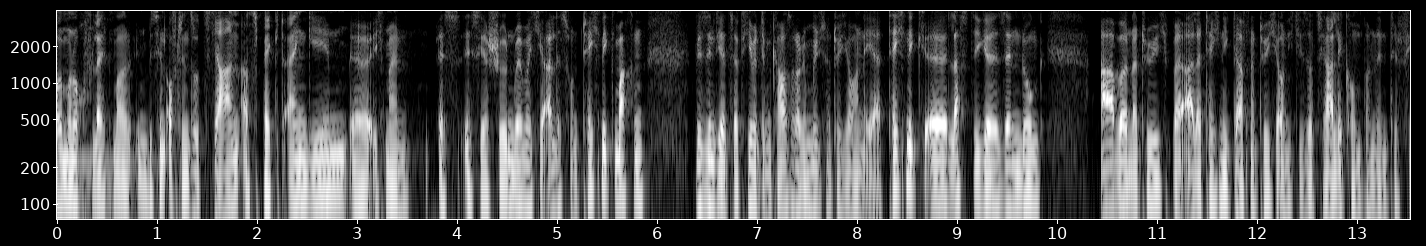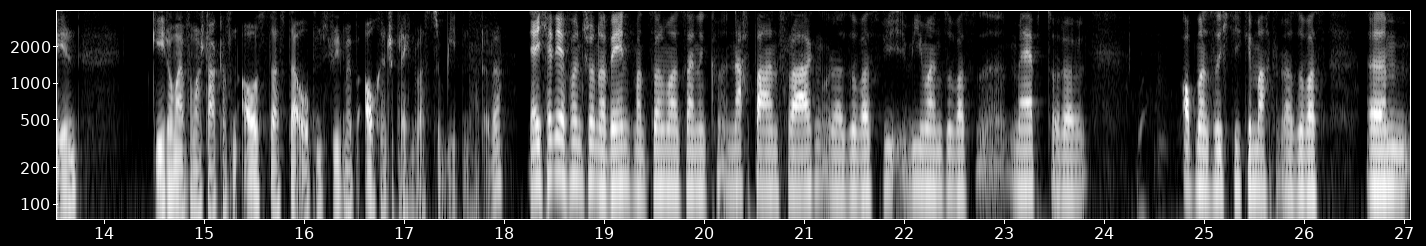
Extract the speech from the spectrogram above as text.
Wollen wir noch vielleicht mal ein bisschen auf den sozialen Aspekt eingehen. Äh, ich meine, es ist ja schön, wenn wir hier alles von Technik machen. Wir sind jetzt hier mit dem Chaos Radio München natürlich auch eine eher techniklastige Sendung. Aber natürlich, bei aller Technik darf natürlich auch nicht die soziale Komponente fehlen. Gehe doch einfach mal stark davon aus, dass da OpenStreetMap auch entsprechend was zu bieten hat, oder? Ja, ich hatte ja vorhin schon erwähnt, man soll mal seine Nachbarn fragen oder sowas, wie, wie man sowas äh, mappt oder ob man es richtig gemacht oder sowas. Ähm,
